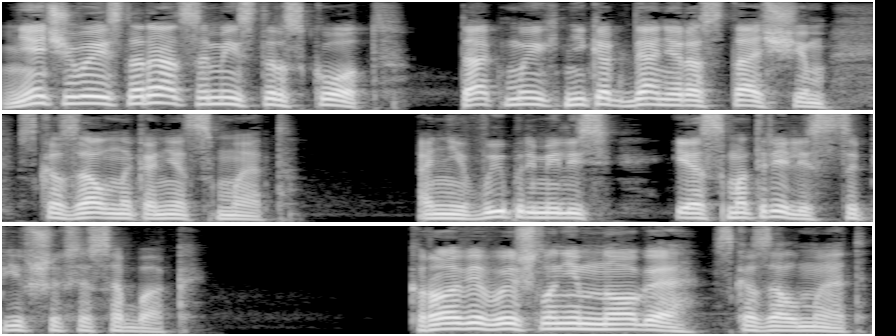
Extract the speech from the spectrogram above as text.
«Нечего и стараться, мистер Скотт. Так мы их никогда не растащим», — сказал, наконец, Мэтт. Они выпрямились и осмотрели сцепившихся собак. «Крови вышло немного», — сказал Мэтт.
